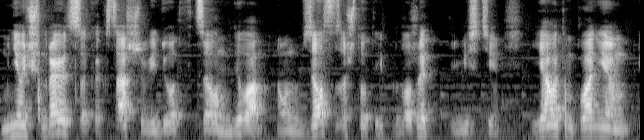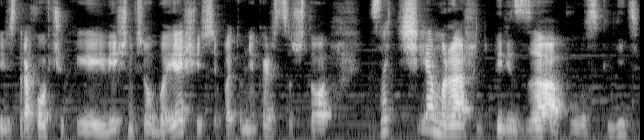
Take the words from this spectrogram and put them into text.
мне очень нравится, как Саша ведет в целом дела. Он взялся за что-то и продолжает вести. Я в этом плане перестраховщик и вечно всего боящийся, поэтому мне кажется, что зачем рашить перезапуск? Ведь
